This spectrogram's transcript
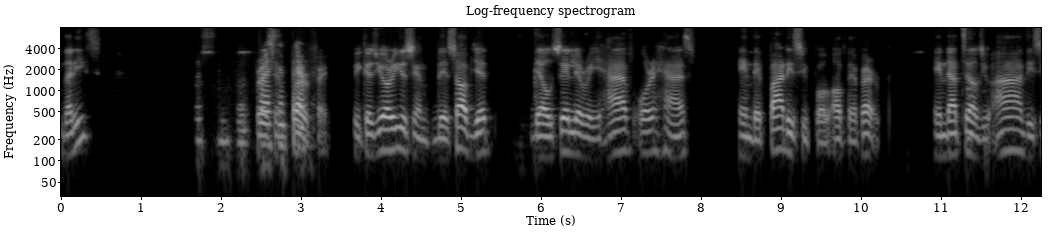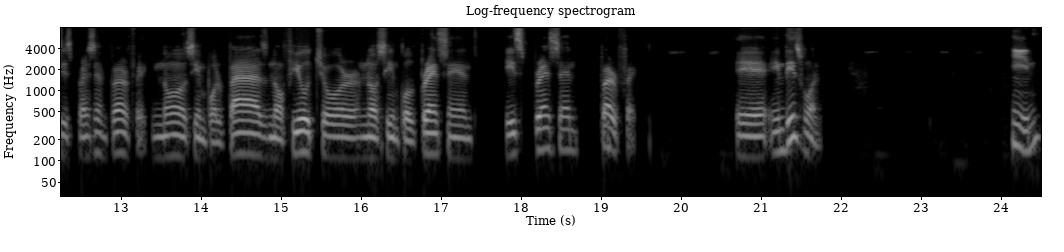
that is Present perfect. present Present perfect. perfect. Because you are using the subject, the auxiliary have or has, and the participle of the verb. And that tells you, ah, this is present perfect. No simple past, no future, no simple present. It's present perfect. Eh, in this one, in,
